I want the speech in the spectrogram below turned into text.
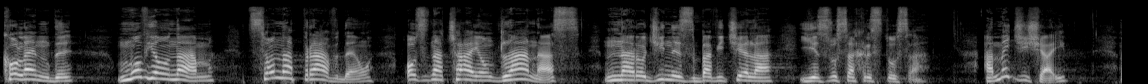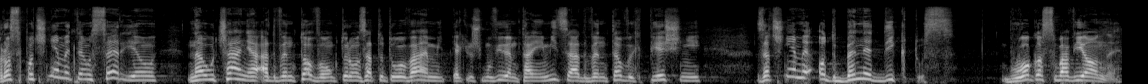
kolendy mówią nam, co naprawdę oznaczają dla nas narodziny Zbawiciela Jezusa Chrystusa. A my dzisiaj rozpoczniemy tę serię nauczania adwentową, którą zatytułowałem, jak już mówiłem, Tajemnica Adwentowych Pieśni. Zaczniemy od Benedictus, błogosławiony,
